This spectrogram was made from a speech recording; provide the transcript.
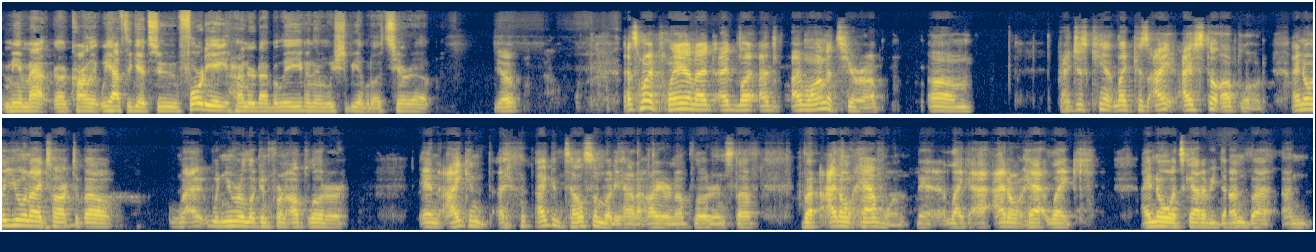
Me and Matt, uh, Carly, we have to get to 4800, I believe, and then we should be able to tier up. Yep. That's my plan. I'd, I'd like, I'd, I want to tier up. Um, but I just can't like, cause I, I still upload. I know you and I talked about when you were looking for an uploader and I can, I can tell somebody how to hire an uploader and stuff, but I don't have one, man. Like I, I don't have like, I know what's got to be done, but I'm,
